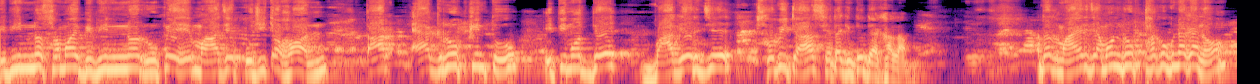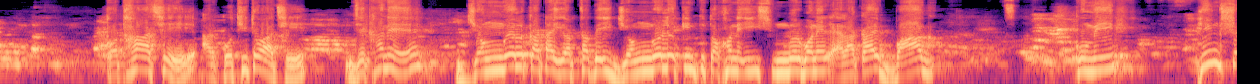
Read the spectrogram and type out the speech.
বিভিন্ন সময় বিভিন্ন রূপে মা যে পূজিত হন, তার এক রূপ কিন্তু ইতিমধ্যে বাঘের যে ছবিটা, সেটা কিন্তু দেখালাম। অর্থাৎ মায়ের যেমন রূপ থাকুক না কেন কথা আছে আর কথিত আছে, যেখানে জঙ্গল কাটাই, অর্থাৎ এই জঙ্গলে কিন্তু তখন এই সুন্দরবনের এলাকায় বাঘ, কুমির, হিংস্র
